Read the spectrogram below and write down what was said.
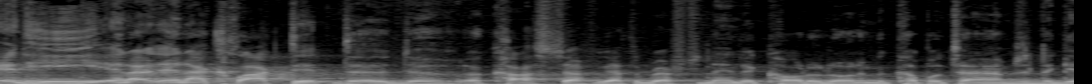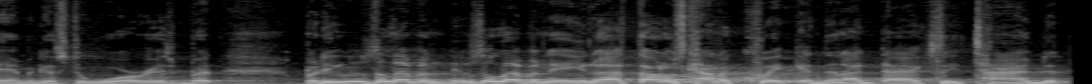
And he and I and I clocked it. The, the Acosta, I forgot the ref's name that called it on him a couple of times in the game against the Warriors. But but he was 11. He was 11. And, you know, I thought it was kind of quick, and then I, I actually timed it.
